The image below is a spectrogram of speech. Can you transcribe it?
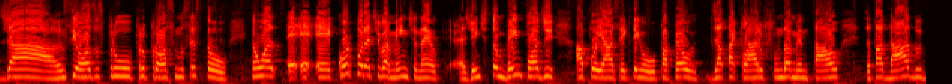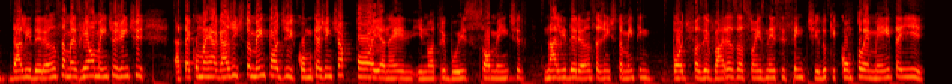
já ansiosos pro, pro próximo sextou. Então, é, é, é corporativamente, né? A gente também pode apoiar, sei que tem o papel, já tá claro, fundamental, já tá dado lado da liderança, mas realmente a gente, até como RH, a gente também pode, como que a gente apoia, né? E não atribui somente na liderança, a gente também tem pode fazer várias ações nesse sentido que complementa e,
